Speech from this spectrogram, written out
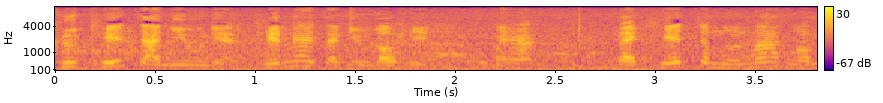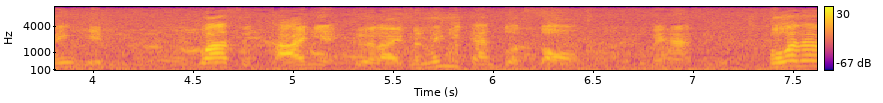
คือเคสจานิวเนี่ย เคสแม่จานิวเราเห็นถูกไหมฮะ แต่เคสจำนวนมากเราไม่เห็นว่าสุดท้ายเนี่ยคืออะไร มันไม่มีการตรวจสอบถูกไหมฮะ เพราะว่าถ้า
